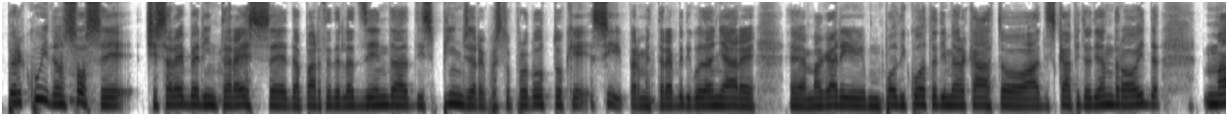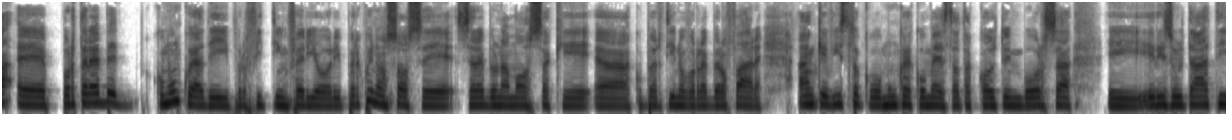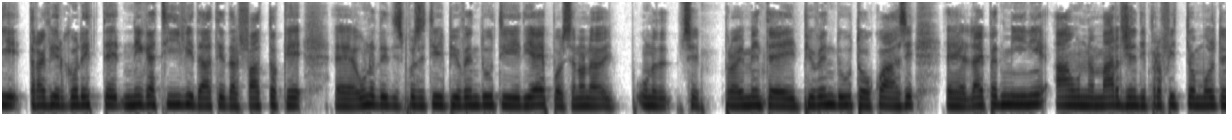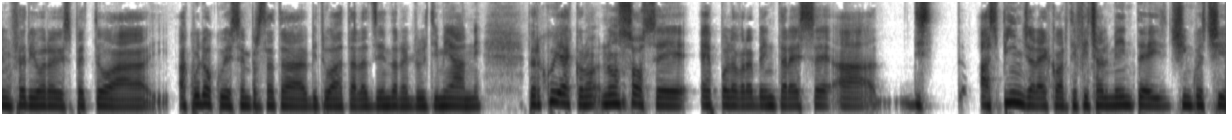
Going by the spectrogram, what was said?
Per cui non so se ci sarebbe l'interesse da parte dell'azienda di spingere questo prodotto che sì, permetterebbe di guadagnare eh, magari un po' di quota di mercato a discapito di Android, ma eh, porterebbe comunque a dei profitti inferiori. Per cui non so se sarebbe una mossa che eh, a Cupertino vorrebbero fare, anche visto comunque come è stato accolto in borsa i risultati tra virgolette negativi dati dal fatto che eh, uno dei dispositivi più venduti di Apple, se non uno, sì, probabilmente il più venduto o quasi, eh, l'iPad mini ha un margine di profitto molto inferiore rispetto a, a, quello a cui è sempre stata abituata l'azienda negli ultimi anni. Per cui ecco, no, non so se Apple avrebbe interesse a, a spingere ecco, artificialmente il 5C.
